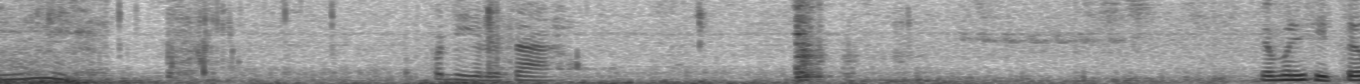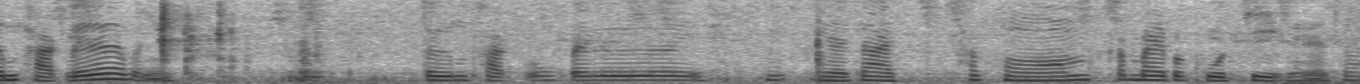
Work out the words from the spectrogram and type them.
อืมพอ ดีเลยจ้าเดี๋ยววันนี้สิเติมผักเลยเด้อวันนี้ เติมผักลงไปเลยเดี๋ยวจ้าผักหอมกับใบประกูดฉีกนี่นะจ้า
